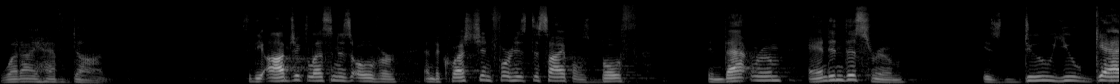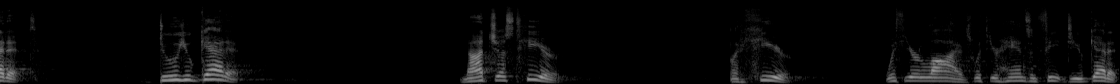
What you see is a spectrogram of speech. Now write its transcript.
what I have done? See, the object lesson is over, and the question for his disciples, both in that room and in this room, is Do you get it? Do you get it? Not just here, but here, with your lives, with your hands and feet. Do you get it?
